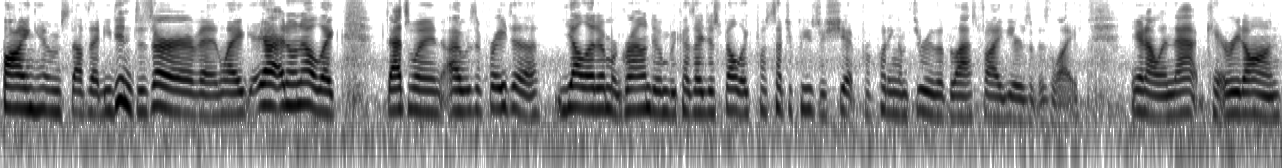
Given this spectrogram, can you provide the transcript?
buying him stuff that he didn't deserve. And like, yeah, I don't know, like, that's when I was afraid to yell at him or ground him because I just felt like such a piece of shit for putting him through the last five years of his life. You know, and that carried on.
